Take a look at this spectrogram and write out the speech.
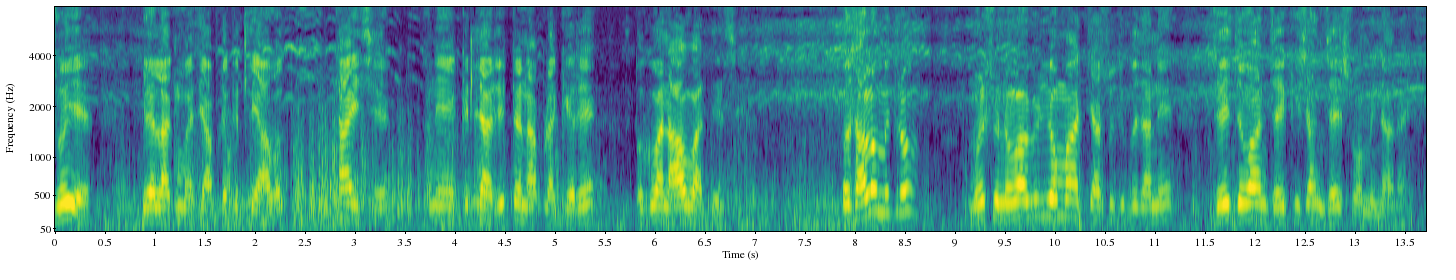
જોઈએ બે લાખમાંથી આપણે કેટલી આવક થાય છે અને કેટલા રિટર્ન આપણા ઘરે ભગવાન આવવા દે છે. તો ચાલો મિત્રો, મળશું નવા વિડીયોમાં. ત્યાં સુધી બધાને જય જવાન, જય કિસાન, જય સ્વામિનારાયણ.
